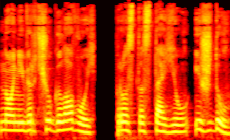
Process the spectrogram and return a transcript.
но не верчу головой, просто стою и жду.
